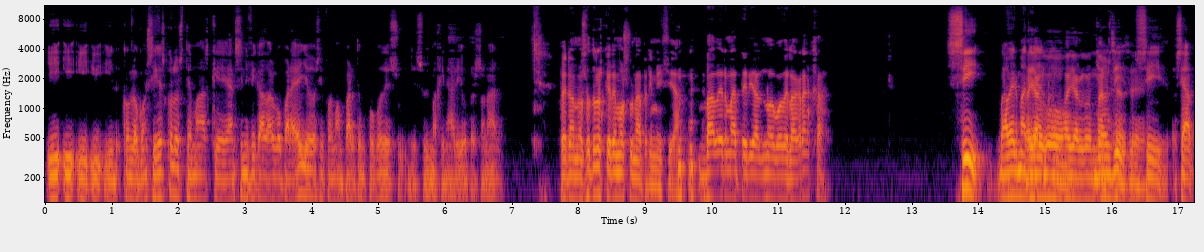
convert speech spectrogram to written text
y, y, y, con lo consigues con los temas que han significado algo para ellos y forman parte un poco de su, de su imaginario personal. Pero nosotros queremos una primicia. ¿Va a haber material nuevo de la granja? Sí, va a haber material hay algo, nuevo. Hay algo en marcha, sí. o sea,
